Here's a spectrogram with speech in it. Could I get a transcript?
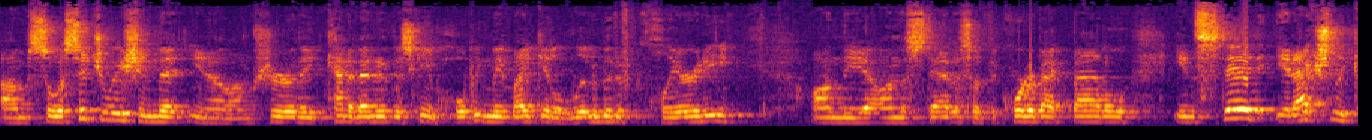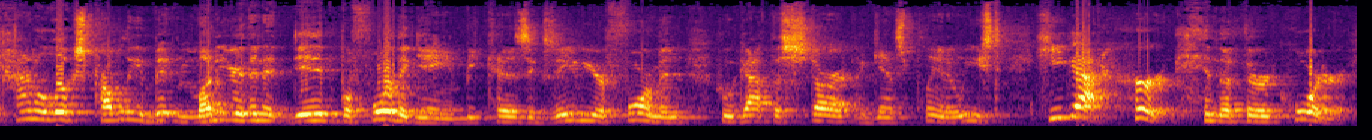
Um, so a situation that, you know, I'm sure they kind of entered this game hoping they might get a little bit of clarity on the uh, on the status of the quarterback battle. Instead, it actually kind of looks probably a bit muddier than it did before the game because Xavier Foreman, who got the start against Plano East, he got hurt in the third quarter.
